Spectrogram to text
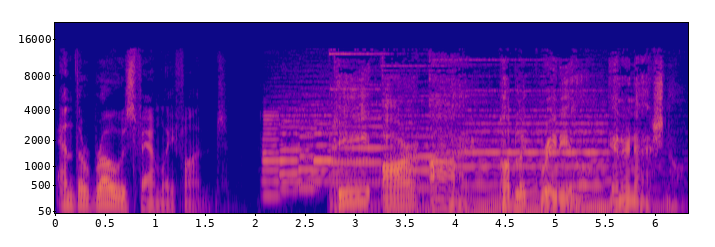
and the Rose Family Fund. PRI, Public Radio International.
